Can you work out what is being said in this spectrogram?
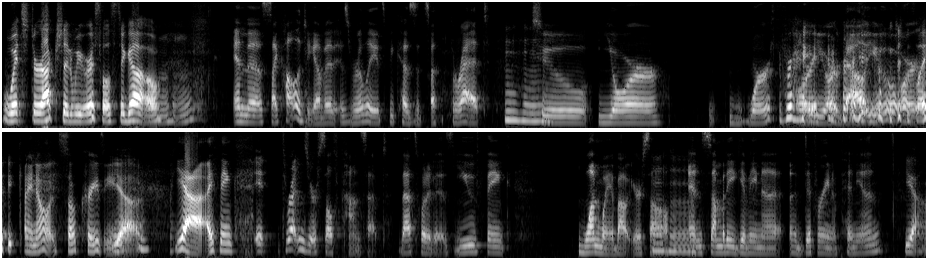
which direction we were supposed to go? Mm-hmm. And the psychology of it is really it's because it's a threat mm-hmm. to your worth or your value or like- I know it's so crazy. Yeah. Yeah, I think it threatens your self concept. That's what it is. You think one way about yourself, mm-hmm. and somebody giving a, a differing opinion Yeah.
